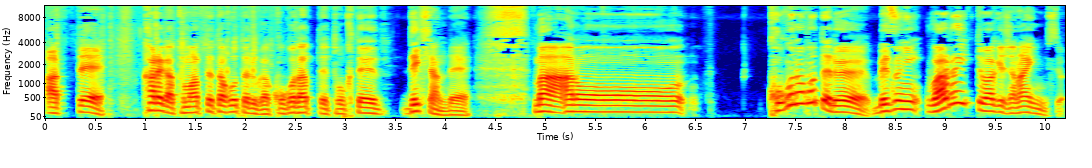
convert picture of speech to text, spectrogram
あって、彼が泊まってたホテルがここだって特定できたんで、まあ、あのー、ここのホテル、別に悪いってわけじゃないんですよ。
